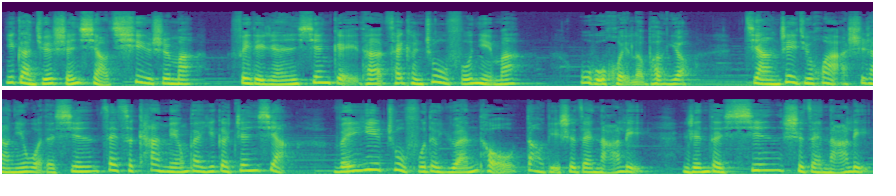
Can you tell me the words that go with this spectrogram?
你感觉神小气是吗？非得人先给他才肯祝福你吗？误会了，朋友。讲这句话是让你我的心再次看明白一个真相：唯一祝福的源头到底是在哪里？人的心是在哪里？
